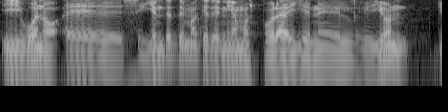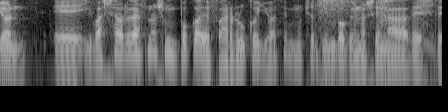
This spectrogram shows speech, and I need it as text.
Y bueno, eh, siguiente tema que teníamos por ahí en el guion. John, eh, ibas a hablarnos un poco de Farruko. Yo hace mucho tiempo que no sé nada de este,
